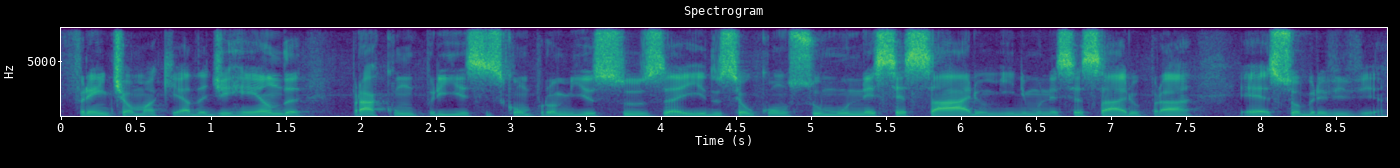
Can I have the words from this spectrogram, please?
frente a uma queda de renda para cumprir esses compromissos aí do seu consumo necessário, mínimo necessário para é, sobreviver.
